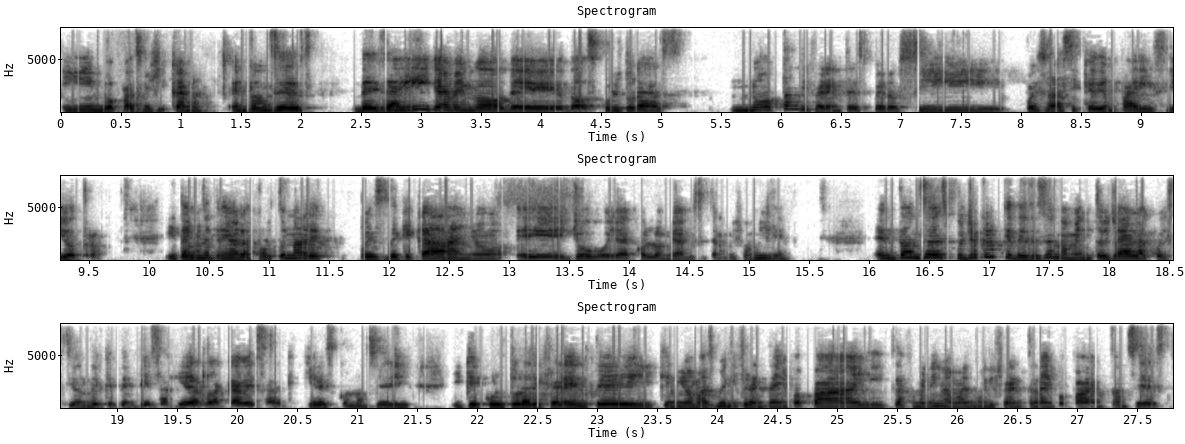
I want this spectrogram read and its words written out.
y mi papá es mexicano. Entonces, desde ahí ya vengo de dos culturas no tan diferentes, pero sí, pues ahora sí que de un país y otro. Y también he tenido la fortuna de, pues, de que cada año eh, yo voy a Colombia a visitar a mi familia. Entonces, pues yo creo que desde ese momento ya la cuestión de que te empieza a girar la cabeza de que quieres conocer y, qué cultura diferente y que mi mamá es muy diferente a mi papá y la familia de mi mamá es muy diferente a mi papá. Entonces,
